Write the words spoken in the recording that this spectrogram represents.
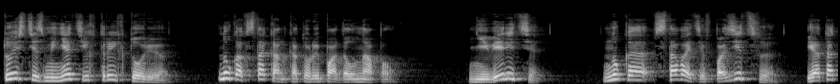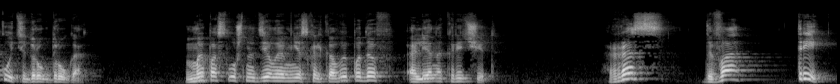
то есть изменять их траекторию. Ну, как стакан, который падал на пол. Не верите? Ну-ка, вставайте в позицию и атакуйте друг друга. Мы послушно делаем несколько выпадов, а Лена кричит. Раз, два, три.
